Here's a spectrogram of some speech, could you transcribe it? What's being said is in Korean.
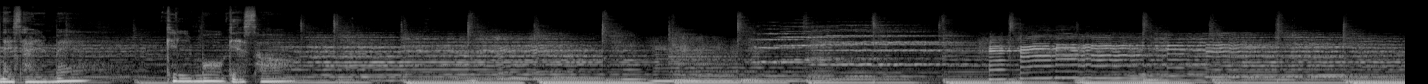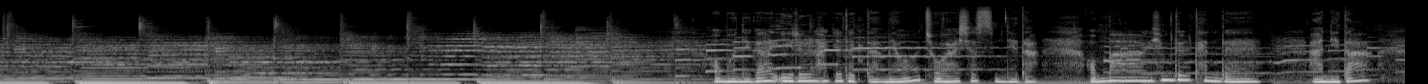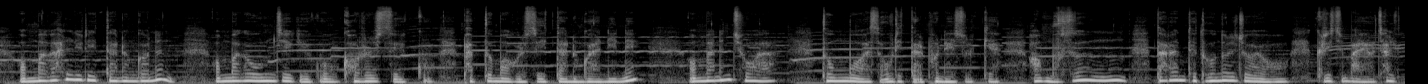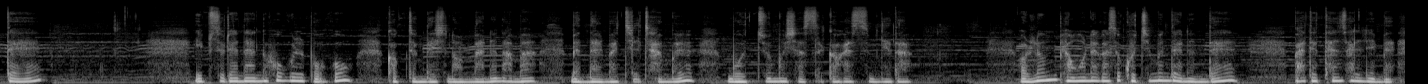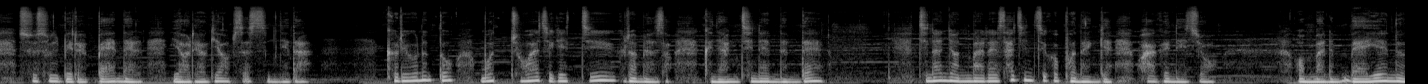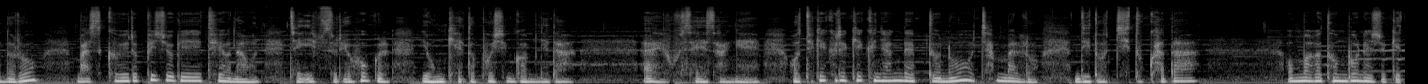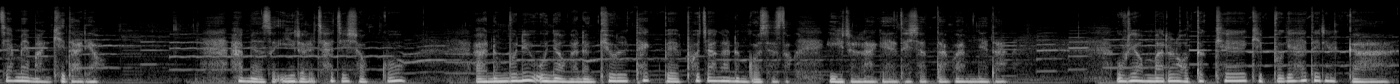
내 삶의 길목에서 어머니가 일을 하게 됐다며 좋아하셨습니다. 엄마 힘들 텐데 아니다. 엄마가 할 일이 있다는 거는 엄마가 움직이고 걸을 수 있고 밥도 먹을 수 있다는 거 아니니? 엄마는 좋아. 돈 모아서 우리 딸 보내줄게. 아, 무슨 딸한테 돈을 줘요. 그러지 마요, 절대. 입술에 난 혹을 보고 걱정되신 엄마는 아마 몇 날 며칠 잠을 못 주무셨을 것 같습니다. 얼른 병원에 가서 고치면 되는데 빠듯한 살림에 수술비를 빼낼 여력이 없었습니다. 그리고는 또 뭐 좋아지겠지 그러면서 그냥 지냈는데 지난 연말에 사진 찍어 보낸 게 화근이죠. 엄마는 매의 눈으로 마스크 위로 피죽이 튀어나온 제 입술의 혹을 용케도 보신 겁니다. 아이고 세상에 어떻게 그렇게 그냥 냅두노 참말로 니도 지독하다. 엄마가 돈 보내줄게 잼매만 기다려. 하면서 일을 찾으셨고 아는 분이 운영하는 귤 택배 포장하는 곳에서 일을 하게 되셨다고 합니다. 우리 엄마를 어떻게 기쁘게 해드릴까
